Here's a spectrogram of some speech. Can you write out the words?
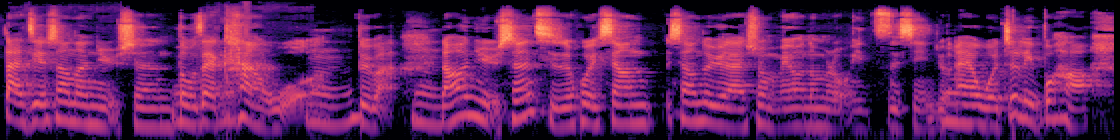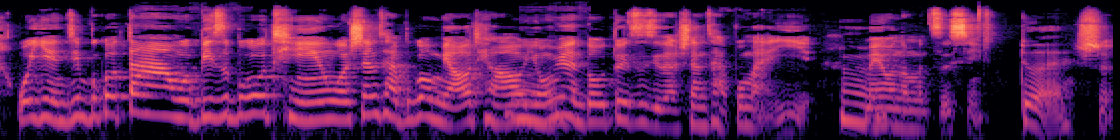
大街上的女生都在看我，嗯。对吧？然后女生其实会相相对于来说没有那么容易自信，就、嗯。哎我这里不好，我眼睛不够大，我鼻子不够挺，我身材不够苗条，嗯。永远都对自己的身材不满意，没有那么自信。对，是，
